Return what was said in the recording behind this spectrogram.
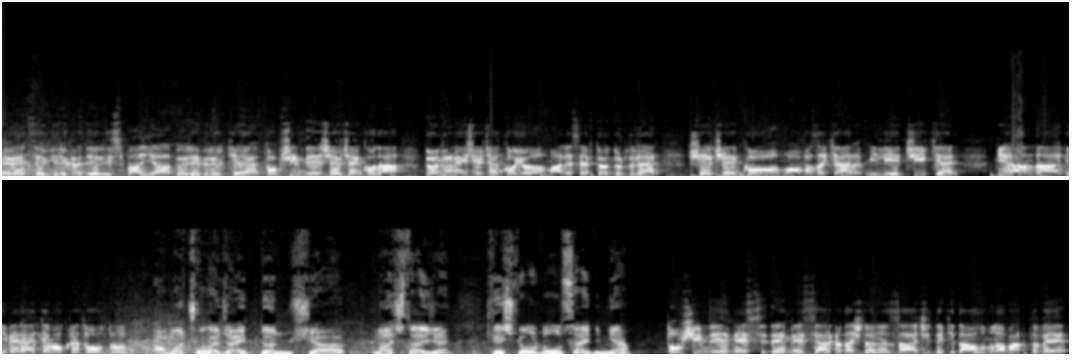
Evet sevgili Kadir İspanya böyle bir ülke. Top şimdi Şevçenko'da. Döndürmeyin Şevçenko'yu. Maalesef döndürdüler. Şevçenko muhafazakar milliyetçi iken bir anda liberal demokrat oldu. Ama çok acayip dönmüş ya. Maç da acayip. Keşke orada olsaydım ya. Top şimdi Messi'de. Messi arkadaşlarının sağ içindeki dağılımına baktı ve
